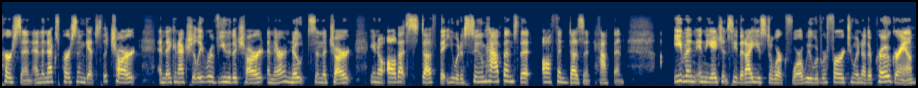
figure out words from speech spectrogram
person and the next person gets the chart and they can actually review the chart and there are notes in the chart you know all that stuff that you would assume happens that often doesn't happen even in the agency that I used to work for, we would refer to another program,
